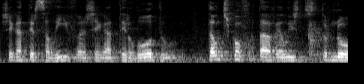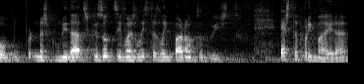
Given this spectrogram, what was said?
chega a ter saliva, chega a ter lodo. Tão desconfortável isto se tornou nas comunidades que os outros evangelistas limparam tudo isto. Esta primeira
